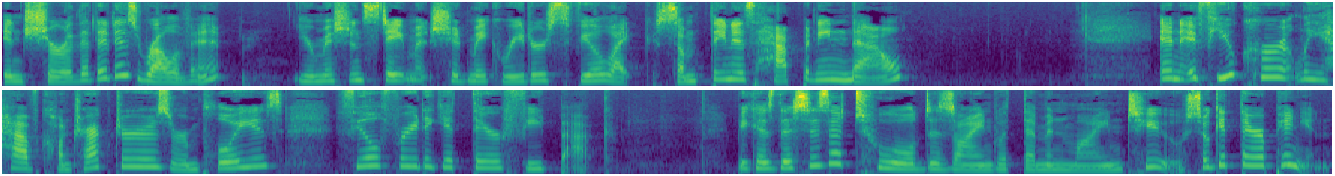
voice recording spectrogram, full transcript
Ensure that it is relevant. Your mission statement should make readers feel like something is happening now and if you currently have contractors or employees, feel free to get their feedback because this is a tool designed with them in mind too. So get their opinion.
